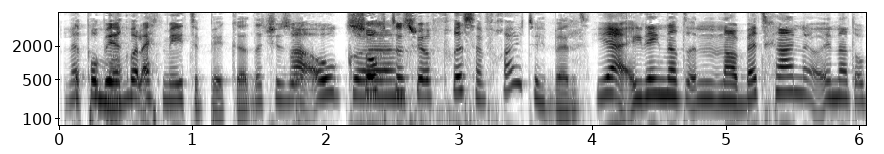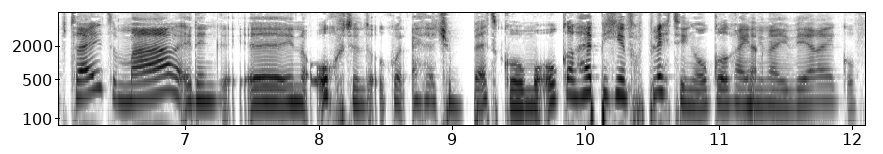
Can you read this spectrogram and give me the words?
Dat probeer ik wel echt mee te pikken. Dat je zo Maar ook, s eh, ochtends weer fris en fruitig bent. Ja, ik denk dat naar bed gaan inderdaad op tijd. Maar ik denk eh, in de ochtend ook gewoon echt uit je bed komen. Ook al heb je geen verplichtingen. Ook al ga je Ja. niet naar je werk. Of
